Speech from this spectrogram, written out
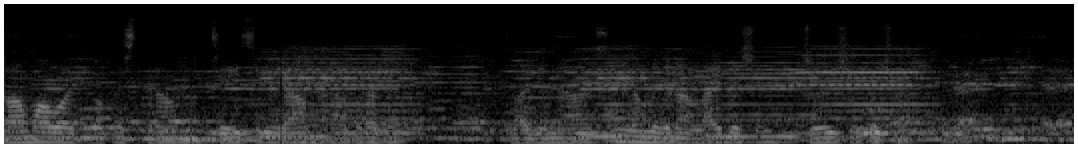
રામાવત વકસ્તરામ જય શ્રી રામ રાધરાધા રાધે. તો આજના સુંદર મજાના લાઈવ દર્શન જોઈ શકો છો.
